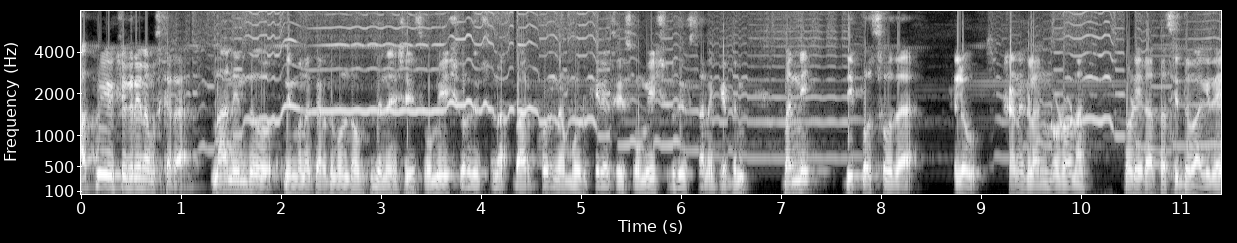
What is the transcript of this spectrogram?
ಆತ್ಮೀಯ ವೀಕ್ಷಕರೇ, ನಮಸ್ಕಾರ. ನಾನಿಂದು ನಿಮ್ಮನ್ನು ಕರೆದುಕೊಂಡು ಹೋಗ್ತಿದ್ದೇನೆ ಶ್ರೀ ಸೋಮೇಶ್ವರ ದೇವಸ್ಥಾನ, ಬಾರ್ಕೂರಿನ ಮೂರ್ಕೆರೆ ಶ್ರೀ ಸೋಮೇಶ್ವರ ದೇವಸ್ಥಾನಕ್ಕೆ ಬನ್ನಿ ಬನ್ನಿ. ದೀಪೋತ್ಸವದ ಕೆಲವು ಕ್ಷಣಗಳನ್ನು ನೋಡೋಣ. ನೋಡಿ, ರಥ ಸಿದ್ಧವಾಗಿದೆ.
